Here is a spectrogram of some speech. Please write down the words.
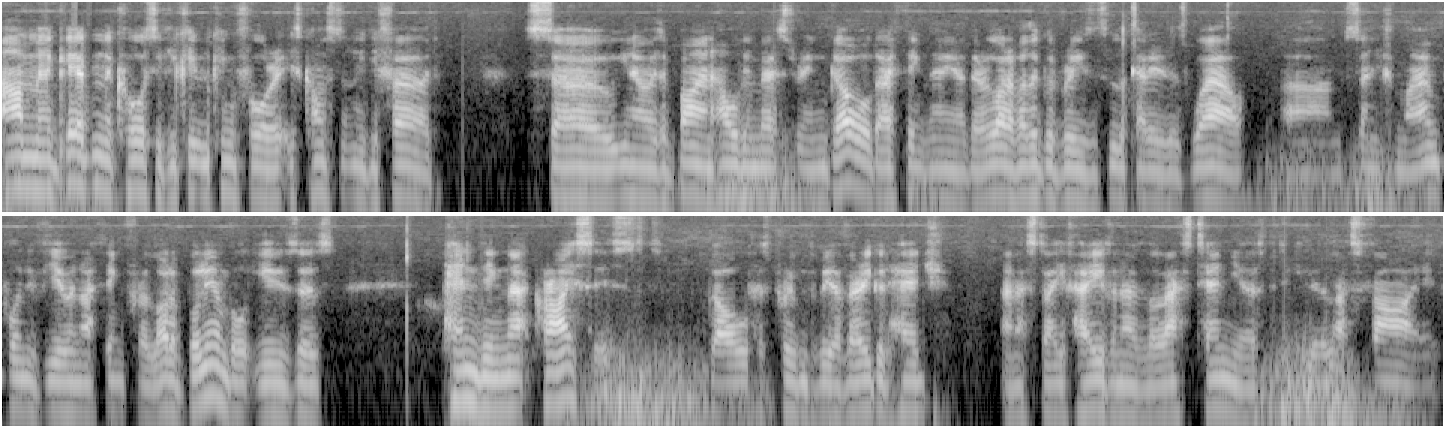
Armageddon, of course, if you keep looking for it, is constantly deferred. So, you know, as a buy and hold investor in gold, I think you know, there are a lot of other good reasons to look at it as well. Um, certainly from my own point of view, and I think for a lot of bullion vault users, pending that crisis, gold has proven to be a very good hedge and a safe haven over the last 10 years, particularly the last five.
